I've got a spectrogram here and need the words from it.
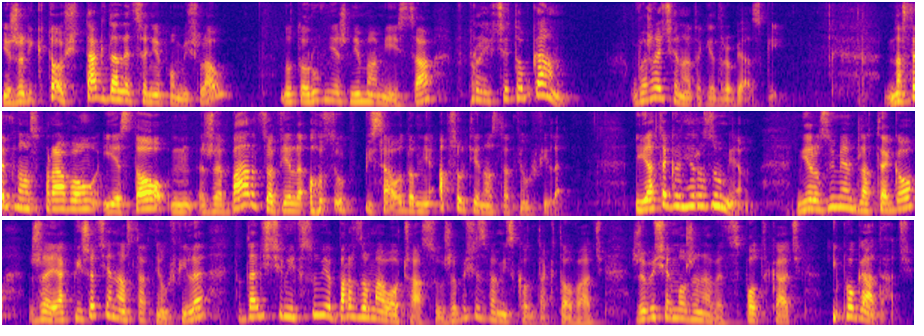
Jeżeli ktoś tak dalece nie pomyślał, no to również nie ma miejsca w projekcie Top Gun. Uważajcie na takie drobiazgi. Następną sprawą jest to, mm, że bardzo wiele osób pisało do mnie absolutnie na ostatnią chwilę. I ja tego nie rozumiem. Nie rozumiem dlatego, że jak piszecie na ostatnią chwilę, to daliście mi w sumie bardzo mało czasu, żeby się z Wami skontaktować, żeby się może nawet spotkać i pogadać.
